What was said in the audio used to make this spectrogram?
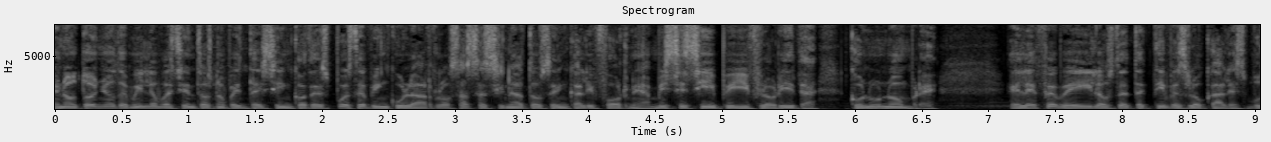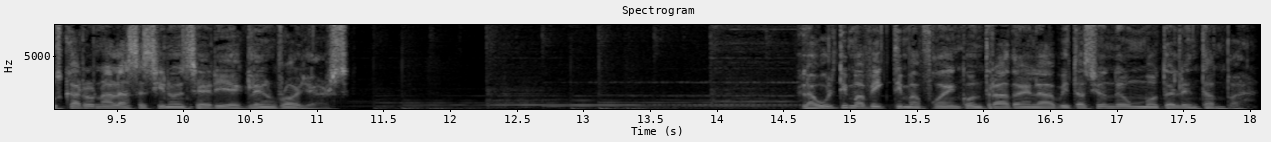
En otoño de 1995, después de vincular los asesinatos en California, Mississippi y Florida con un hombre, el FBI y los detectives locales buscaron al asesino en serie Glenn Rogers. La última víctima fue encontrada en la habitación de un motel en Tampa.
